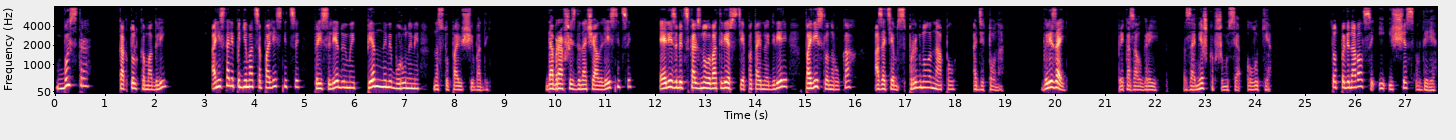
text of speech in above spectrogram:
Быстро, как только могли, они стали подниматься по лестнице, преследуемой пенными бурунами наступающей воды. Добравшись до начала лестницы, Элизабет скользнула в отверстие потайной двери, повисла на руках, а затем спрыгнула на пол Адитона. — Вылезай! — приказал Грей замешкавшемуся Луке. Тот повиновался и исчез в дыре.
